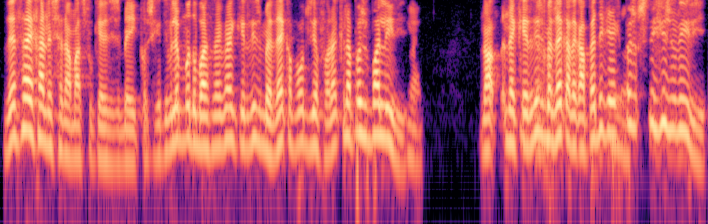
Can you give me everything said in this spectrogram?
δεν θα είχαν σε ένα μάτσο που κερδίζεις με 20. Γιατί βλέπουμε τον Παναθηναϊκός να κερδίζει με 10 πόντους διαφορά και να παίζουν πάλι οι ίδιοι. Ναι. Να, να κερδίζεις με 10-15 και να Ναι. παίζουν, συνεχίζουν οι ίδιοι.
